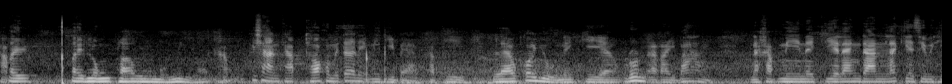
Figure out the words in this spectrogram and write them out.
ครับ ไปไปลงเพลาหรือหมุนหนึ่งรอบครับพี่ชานครับทอร์คอมพิวเตอร์เนี่ยมีกี่แบบครับพี่ แล้วก็อยู่ในเกียร์รุ่นอะไรบ้างนะครับมีในเกียร์แรงดันและเกียร์ CVT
